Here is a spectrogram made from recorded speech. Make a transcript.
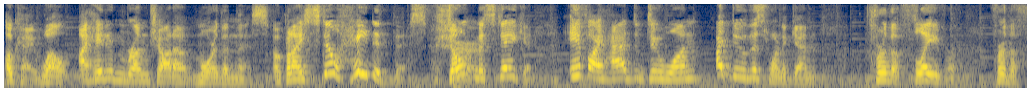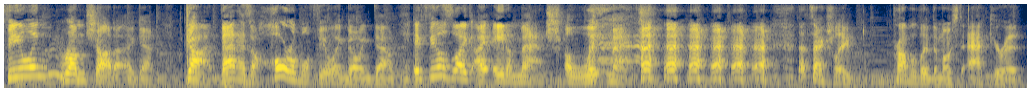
Okay, well, I hated RumChata more than this. Okay. But I still hated this. Sure. Don't mistake it. If I had to do one, I'd do this one again. For the flavor. For the feeling, RumChata again. God, that has a horrible feeling going down. It feels like I ate a match, a lit match. That's actually probably the most accurate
